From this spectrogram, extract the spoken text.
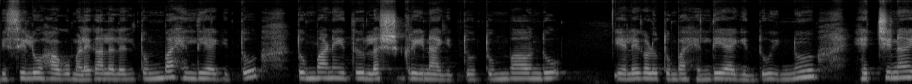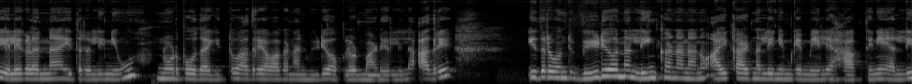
ಬಿಸಿಲು ಹಾಗೂ ಮಳೆಗಾಲದಲ್ಲಿ ತುಂಬ ಹೆಲ್ದಿಯಾಗಿತ್ತು ತುಂಬಾ ಇದು ಲಶ್ ಗ್ರೀನ್ ಆಗಿತ್ತು. ತುಂಬ ಒಂದು ಎಲೆಗಳು ತುಂಬ ಹೆಲ್ದಿಯಾಗಿದ್ದು ಇನ್ನೂ ಹೆಚ್ಚಿನ ಎಲೆಗಳನ್ನು ಇದರಲ್ಲಿ ನೀವು ನೋಡ್ಬೋದಾಗಿತ್ತು. ಆದರೆ ಆವಾಗ ನಾನು ವೀಡಿಯೋ ಅಪ್ಲೋಡ್ ಮಾಡಿರಲಿಲ್ಲ. ಆದರೆ ಇದರ ಒಂದು ವಿಡಿಯೋನ ಲಿಂಕನ್ನು ನಾನು ಐ ಕಾರ್ಡ್ನಲ್ಲಿ ನಿಮಗೆ ಮೇಲೆ ಹಾಕ್ತೀನಿ. ಅಲ್ಲಿ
